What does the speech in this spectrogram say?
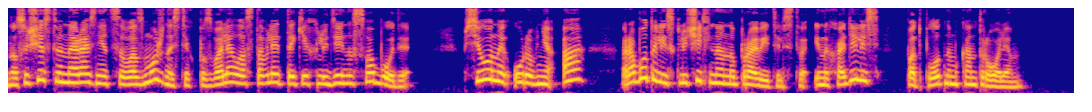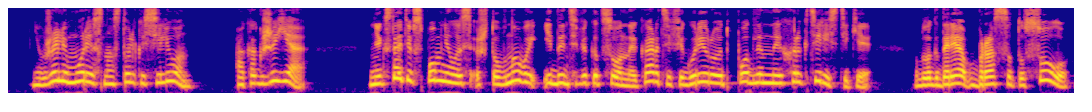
но существенная разница в возможностях позволяла оставлять таких людей на свободе. Псионы уровня А работали исключительно на правительство и находились под плотным контролем. Неужели Морис настолько силен? А как же я? Не кстати вспомнилось, что в новой идентификационной карте фигурируют подлинные характеристики. Благодаря Брассату Солу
